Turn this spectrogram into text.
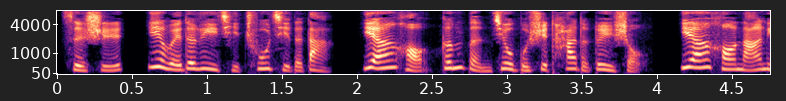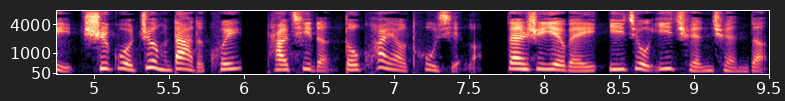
此时叶维的力气出奇的大，叶安好根本就不是他的对手。叶安好哪里吃过这么大的亏，他气得都快要吐血了。但是叶维依旧一拳拳的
